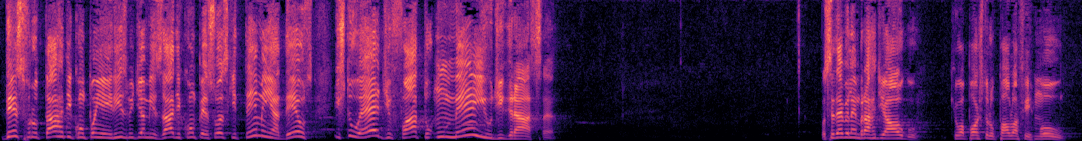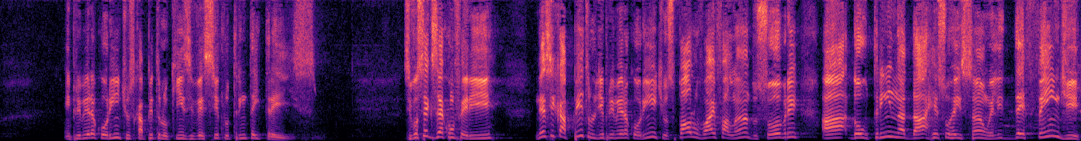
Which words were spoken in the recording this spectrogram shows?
Desfrutar de companheirismo e de amizade com pessoas que temem a Deus, isto é, de fato, um meio de graça. Você deve lembrar de algo que o apóstolo Paulo afirmou em 1 Coríntios, capítulo 15, versículo 33. Se você quiser conferir, nesse capítulo de 1 Coríntios, Paulo vai falando sobre a doutrina da ressurreição. Ele defende,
